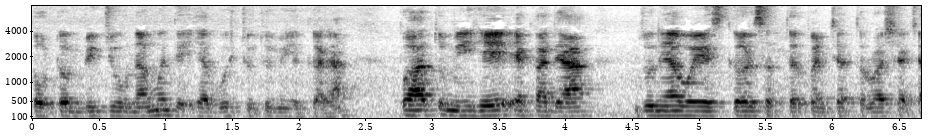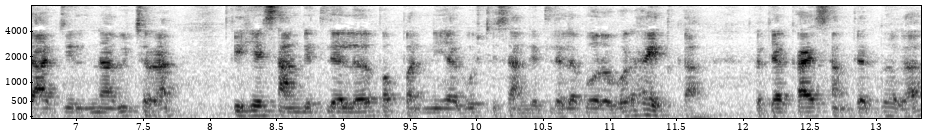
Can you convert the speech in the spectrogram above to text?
कौटुंबिक जीवनामध्ये ह्या गोष्टी तुम्ही हे करा. पहा तुम्ही हे एखाद्या जुन्या वयस्कर सत्तर पंच्याहत्तर वर्षाच्या आजींना विचारा की हे सांगितलेलं पप्पांनी या गोष्टी सांगितलेल्या बरोबर आहेत का? तर त्या काय सांगतात बघा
